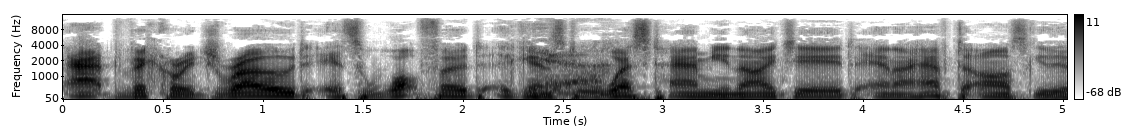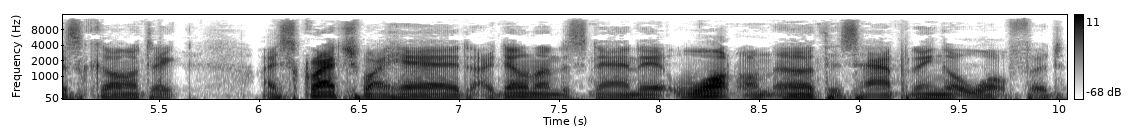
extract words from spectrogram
at Vicarage Road. It's Watford against Yeah. West Ham United. And I have to ask you this, Kartik. I scratch my head. I don't understand it. What on earth is happening at Watford?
